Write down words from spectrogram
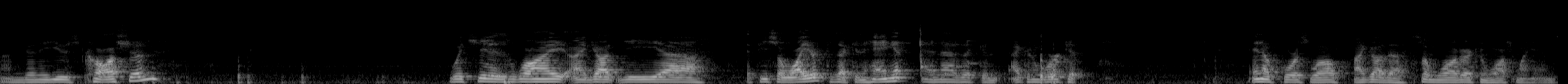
I'm going to use caution. Which is why I got the uh, a piece of wire because I can hang it and as I can I can work it. And of course well I got uh, some water I can wash my hands.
